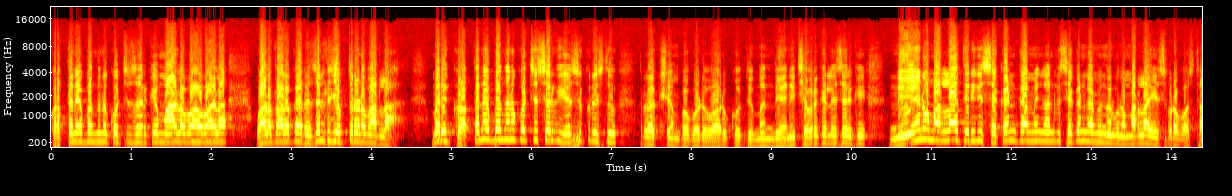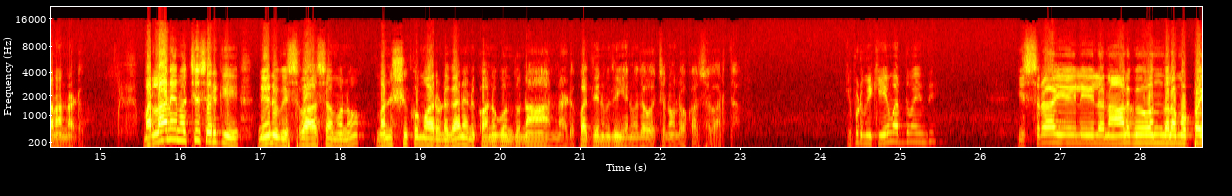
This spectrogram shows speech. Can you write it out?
క్రొత్త నిబంధనకు వచ్చేసరికి వాళ్ళ వాళ్ళ వాళ్ళ తాలూకా రిజల్ట్ చెప్తున్నాడు మరలా. మరి క్రొత్త నిబంధనకు వచ్చేసరికి యేసుక్రీస్తు రక్షింపబడు వారు కొద్దిమంది అని చివరికి వెళ్ళేసరికి నేను మరలా తిరిగి సెకండ్ కమింగ్ అనుకు సెకండ్ కమింగ్ అనుకున్నా మరలా యేసుప్రభు వస్తానన్నాడు. మరలా నేను వచ్చేసరికి నేను విశ్వాసమును మనుష్య కుమారుడుగా నేను కనుగొందునా అన్నాడు. పద్దెనిమిది ఎనిమిదో వచనంలో వార్త ఇప్పుడు మీకు ఏం అర్థమైంది? ఇస్రాయేలీల నాలుగు వందల ముప్పై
